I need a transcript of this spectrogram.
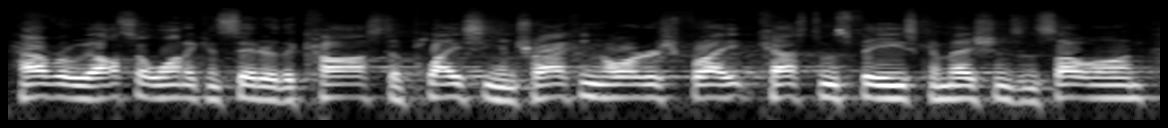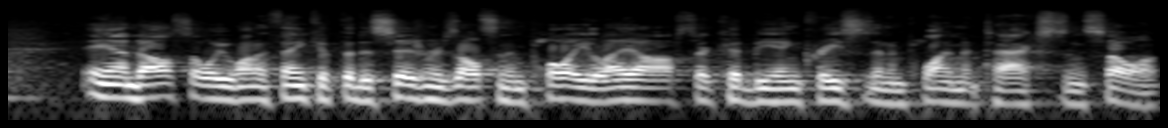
However, we also want to consider the cost of placing and tracking orders, freight, customs fees, commissions, and so on. And also we want to think if the decision results in employee layoffs, there could be increases in employment taxes and so on.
